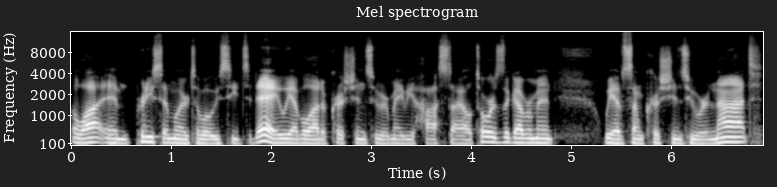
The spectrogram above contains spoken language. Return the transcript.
a lot and pretty similar to what we see today. We have a lot of Christians who are maybe hostile towards the government. We have some Christians who are not.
